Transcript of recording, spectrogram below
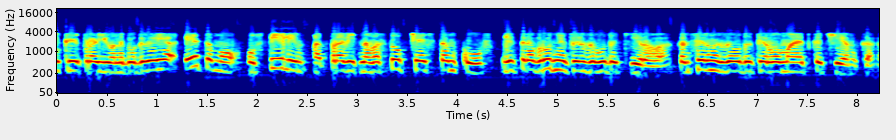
укрепрайон, и благодаря этому успели отправить на восток часть станков электрооборудования завода Кирова, консервных заводов 1 мая Ткаченко.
